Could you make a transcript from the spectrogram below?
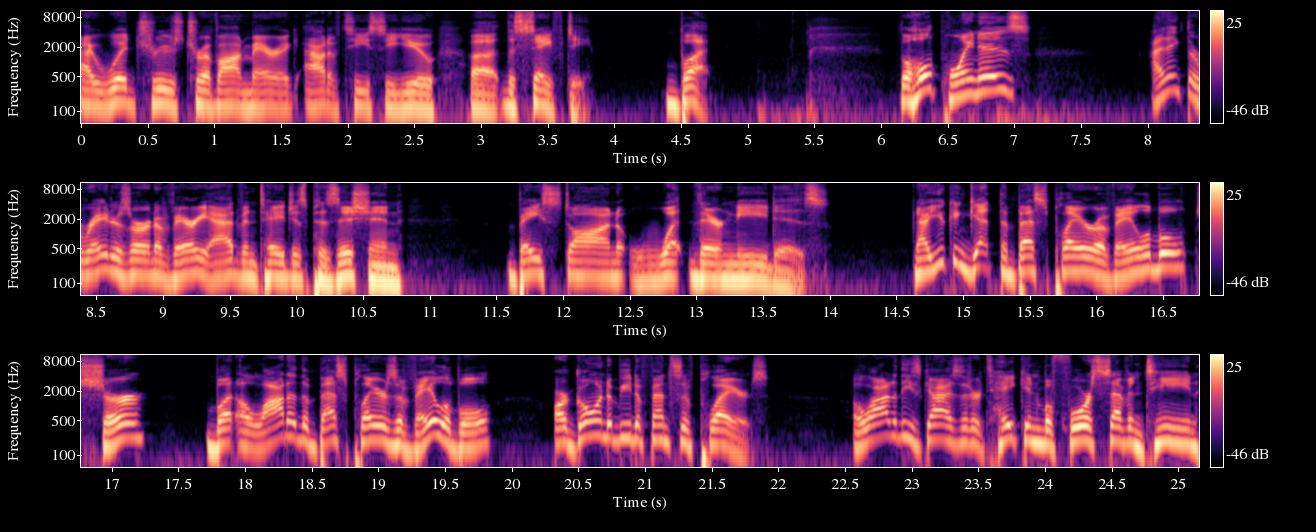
I would choose Trevon Moehrig out of TCU, uh, the safety. But the whole point is, I think the Raiders are in a very advantageous position based on what their need is. Now, you can get the best player available, sure, but a lot of the best players available are going to be defensive players. A lot of these guys that are taken before 17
